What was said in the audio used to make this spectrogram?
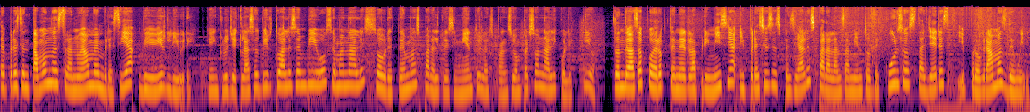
te presentamos nuestra nueva membresía Vivir Libre, que incluye clases virtuales en vivo semanales sobre temas para el crecimiento y la expansión personal y colectiva, donde vas a poder obtener la primicia y precios especiales para lanzamientos de cursos, talleres y programas de WINT.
